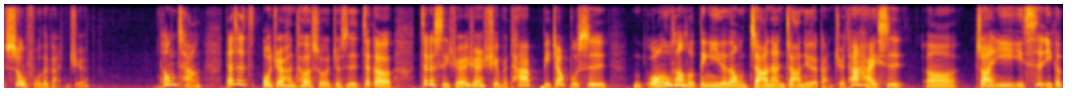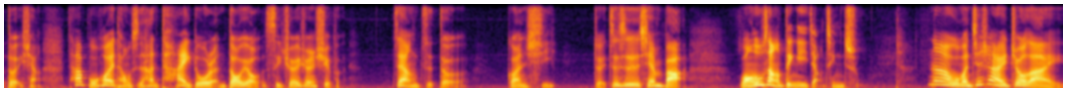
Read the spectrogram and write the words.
束缚的感觉。通常，但是我觉得很特殊的就是这个这个 situationship，它比较不是网络上所定义的那种渣男渣女的感觉，它还是呃专一一次一个对象，它不会同时和太多人都有 situationship 这样子的关系。对，这是先把网络上的定义讲清楚。那我们接下来就来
